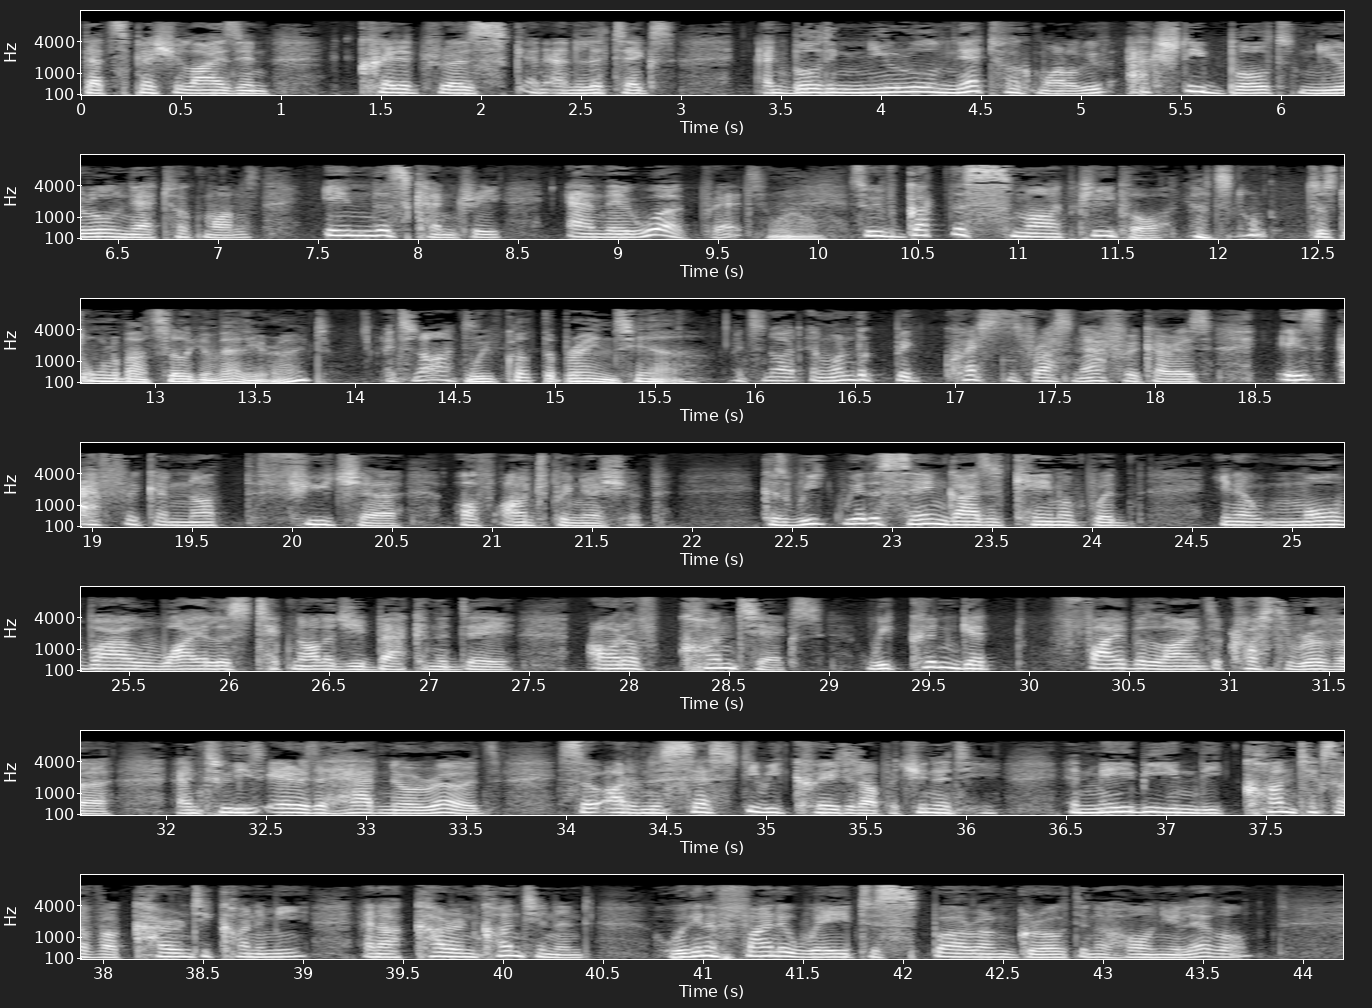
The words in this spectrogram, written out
that specialize in credit risk and analytics and building neural network model. We've actually built neural network models in this country and they work, Brett. Wow. So we've got the smart people. It's not just all about Silicon Valley, right? It's not. We've got the brains here. It's not. And one of the big questions for us in Africa is, is Africa not the future of entrepreneurship? Because we, we're the same guys that came up with, you know, mobile wireless technology back in the day. Out of context, we couldn't get fiber lines across the river and through these areas that had no roads. So out of necessity, we created opportunity. And maybe in the context of our current economy and our current continent, we're going to find a way to spur on growth in a whole new level.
